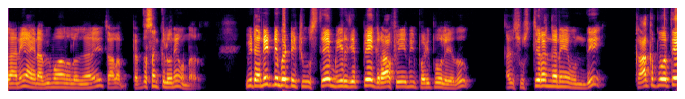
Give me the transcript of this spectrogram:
కానీ ఆయన అభిమానులు కానీ చాలా పెద్ద సంఖ్యలోనే ఉన్నారు. వీటన్నిటిని బట్టి చూస్తే మీరు చెప్పే గ్రాఫ్ ఏమీ పడిపోలేదు. అది సుస్థిరంగానే ఉంది. కాకపోతే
